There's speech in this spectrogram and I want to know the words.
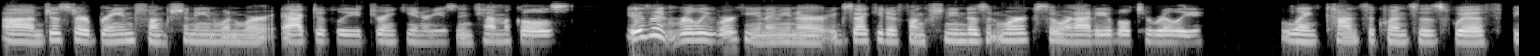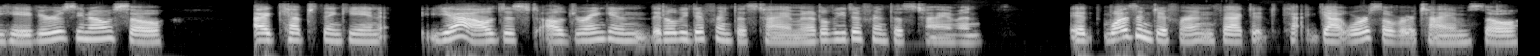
Um, just our brain functioning when we're actively drinking or using chemicals isn't really working. I mean, our executive functioning doesn't work, so we're not able to really link consequences with behaviors, you know. So I kept thinking, yeah, I'll just I'll drink and it'll be different this time and it'll be different this time and it wasn't different. In fact, it got worse over time. So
